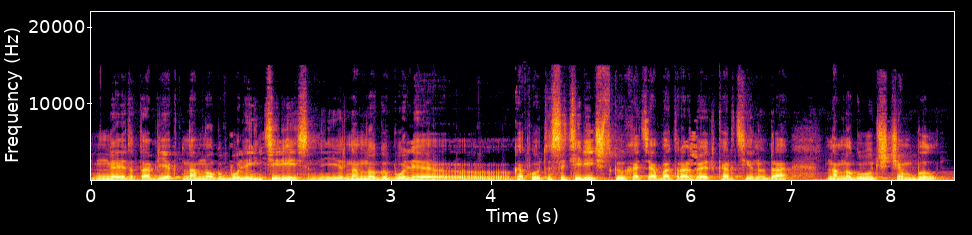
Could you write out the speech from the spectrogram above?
этот объект намного более интересен и намного более э, какую-то сатирическую хотя бы отражает картину, да, намного лучше, чем был.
